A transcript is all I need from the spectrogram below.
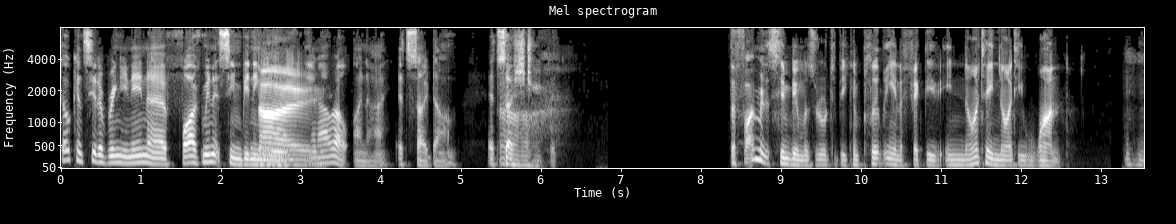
they'll consider bringing in a five minute sin binning no. rule in NRL. I know. It's so dumb. It's so oh. stupid. The five minute sin bin was ruled to be completely ineffective in 1991. Mm-hmm.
